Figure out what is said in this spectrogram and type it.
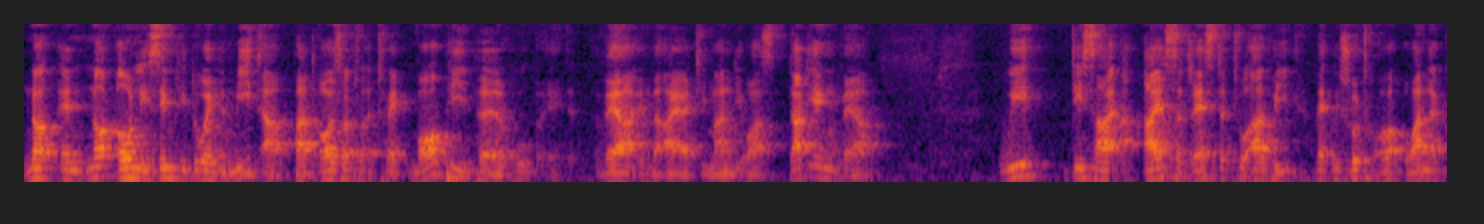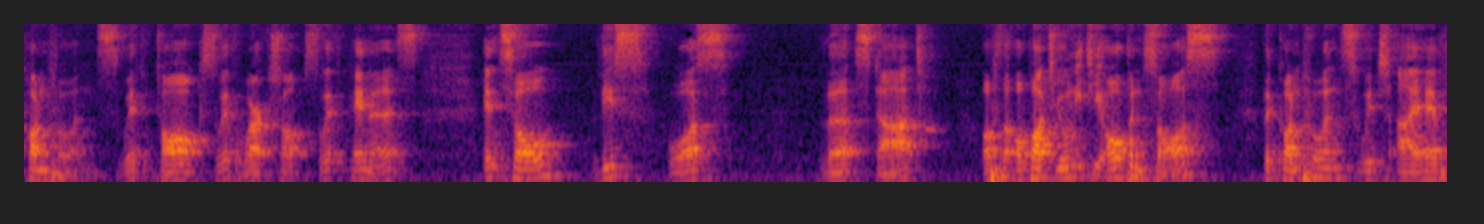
not, and not only simply doing a meetup, but also to attract more people who were in the IIT Mandi who are studying there. We decide, I suggested to Aveek that we should run a conference with talks, with workshops, with panels. And so this was the start of the opportunity open source, the conference which I have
